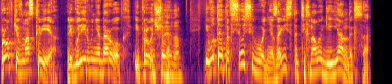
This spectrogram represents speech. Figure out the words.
Пробки в Москве, регулирование дорог и прочее. Ну, кстати, да. И вот это все сегодня зависит от технологии Яндекса.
